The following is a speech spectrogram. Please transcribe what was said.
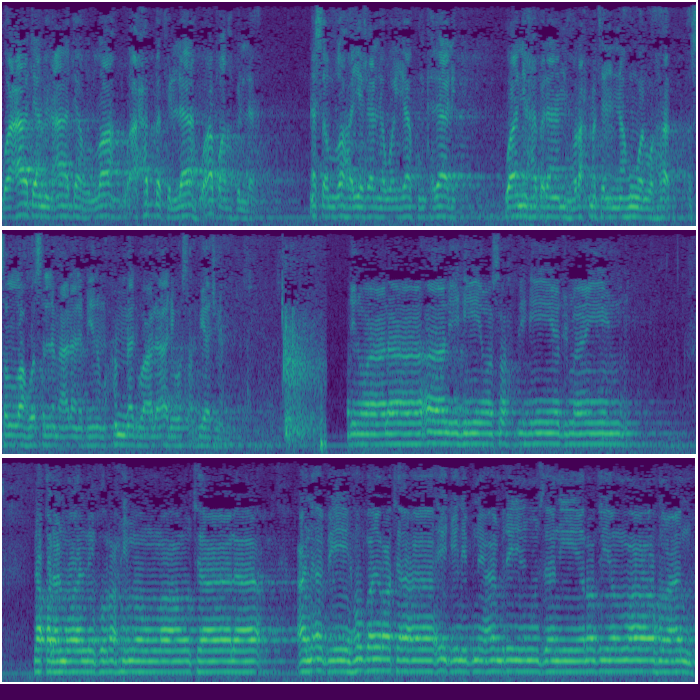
وعادى من عاداه الله وأحب في الله وأبغض في الله. نسأل الله أن يجعلنا وإياكم كذلك وأن يهب لنا منه رحمة إنه هو الوهاب. وصلى الله وسلم على نبينا محمد وعلى آله وصحبه أجمعين. وعلى آله وصحبه أجمعين. نقل المؤلف رحمه الله تعالى عن أبي هبيرة عائد بن عمرو المزني رضي الله عنه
